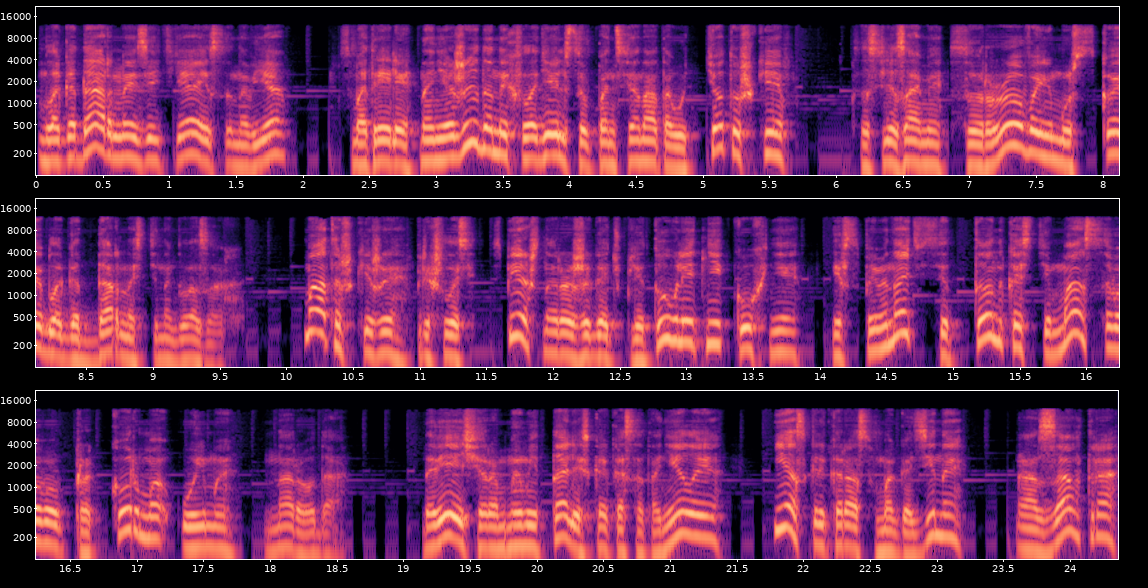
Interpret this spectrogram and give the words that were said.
Благодарные зятья и сыновья смотрели на неожиданных владельцев пансионата у тетушки со слезами суровой мужской благодарности на глазах. Матушке же пришлось спешно разжигать плиту в летней кухне и вспоминать все тонкости массового прокорма уймы народа. До вечера мы метались как осатанелые, несколько раз в магазины, а завтра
